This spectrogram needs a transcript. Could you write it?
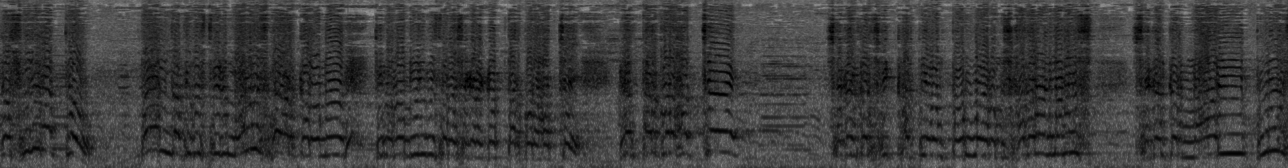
যে শুধুমাত্র বাম জাতিগোষ্ঠীর মানুষ হওয়ার কারণে কীভাবে নির্বিচারে সেখানে গ্রেপ্তার করা হচ্ছে? গ্রেপ্তার করা হচ্ছে সেখানকার শিক্ষার্থী এবং পড়ুয়া এবং সাধারণ মানুষ, সেখানকার নারী, পুরুষ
